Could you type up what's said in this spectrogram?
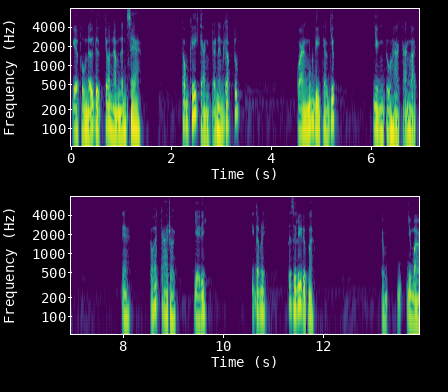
Người phụ nữ được cho nằm lên xe, Không khí càng trở nên gấp rút. Quang muốn đi theo giúp Nhưng Thu Hà cản lại. Nè, có hết ca rồi, về đi. Yên tâm đi, tớ xử lý được mà. Ừ, Nhưng mà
